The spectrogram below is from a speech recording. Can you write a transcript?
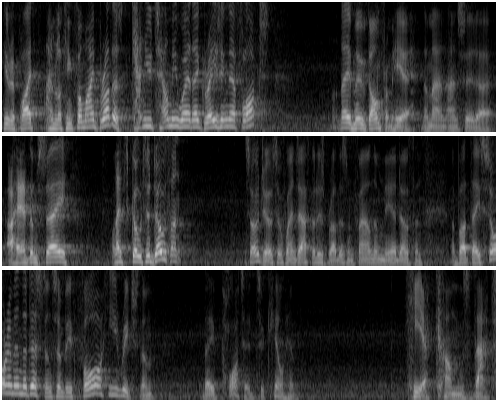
He replied, I'm looking for my brothers. Can you tell me where they're grazing their flocks? They've moved on from here, the man answered. Uh, I heard them say, Let's go to Dothan. So Joseph went after his brothers and found them near Dothan. But they saw him in the distance, and before he reached them, they plotted to kill him. Here comes that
